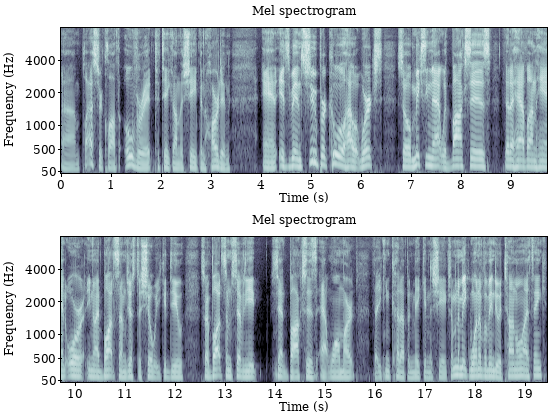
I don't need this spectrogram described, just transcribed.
um, plaster cloth over it to take on the shape and harden. and it's been super cool how it works. So mixing that with boxes that I have on hand, or you know, I bought some just to show what you could do. So I bought some 78 cent boxes at Walmart that you can cut up and make into shapes. I'm going to make one of them into a tunnel, I think.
